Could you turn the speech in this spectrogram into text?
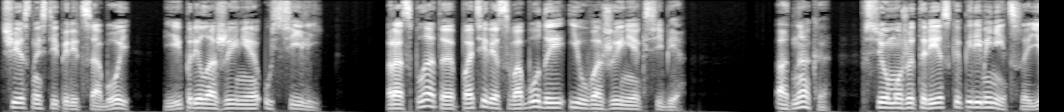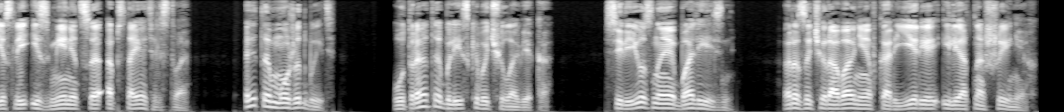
честности перед собой и приложения усилий. Расплата – потеря свободы и уважения к себе. Однако, все может резко перемениться, если изменятся обстоятельства. Это может быть утрата близкого человека, серьезная болезнь, разочарование в карьере или отношениях,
